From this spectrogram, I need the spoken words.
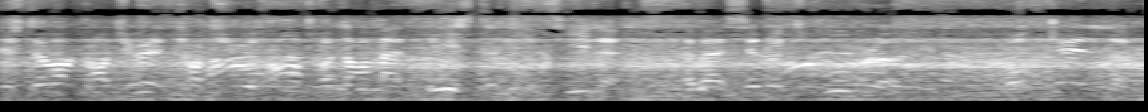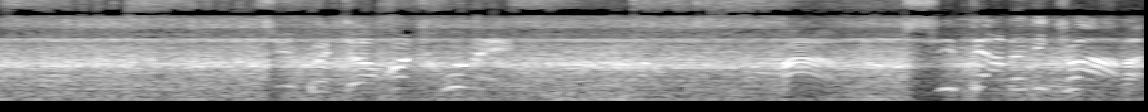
justement quand tu, es, quand tu rentres dans ma piste, dit-il, eh ben, c'est le trouble auquel tu peux te retrouver. Superbe victoire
